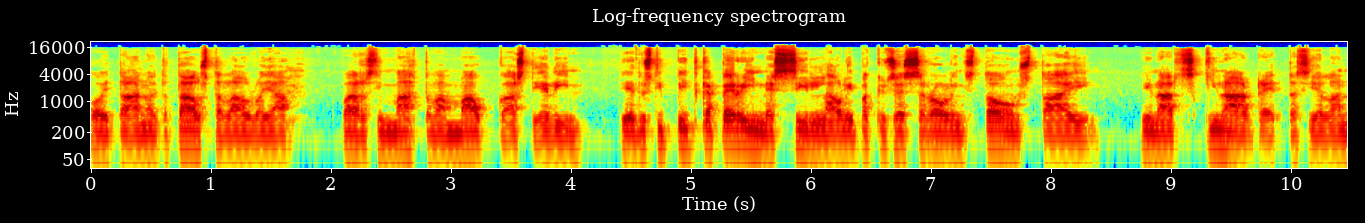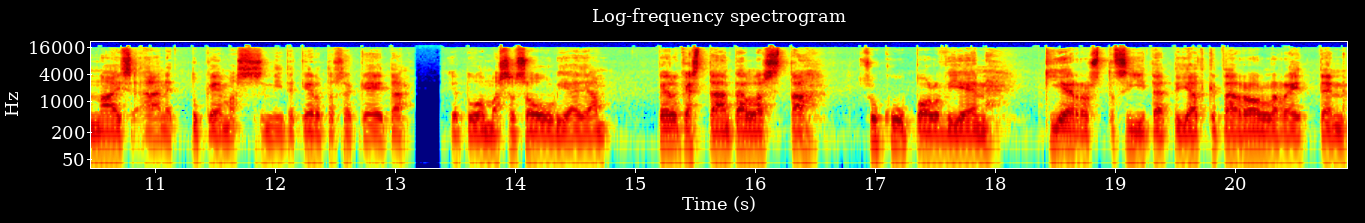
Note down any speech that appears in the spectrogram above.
hoitaa noita taustalauloja varsin mahtavan maukkaasti, eli tietysti pitkä perinne sillä, olipa kyseessä Rolling Stones tai Lynyrd Skynyrd, että siellä on naisäänet tukemassa niitä kertosäkeitä ja tuomassa soulia. Ja pelkästään tällaista sukupolvien kierrosta siitä, että jatketaan rollareitten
